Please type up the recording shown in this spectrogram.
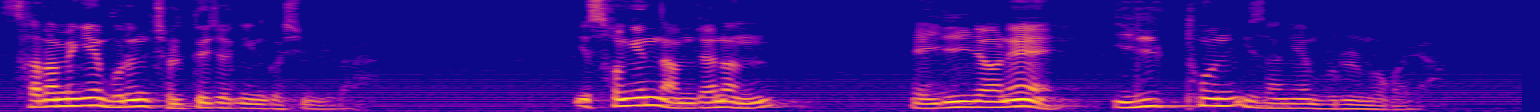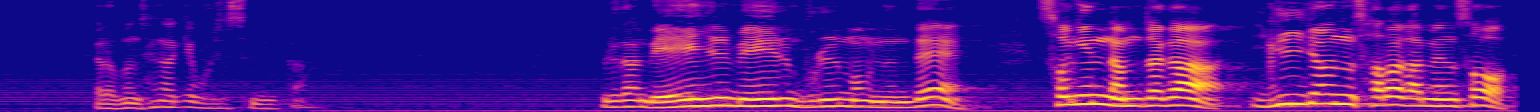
사람에게 물은 절대적인 것입니다. 이 성인 남자는 1년에 1톤 이상의 물을 먹어요. 여러분 생각해 보셨습니까? 우리가 매일매일 물을 먹는데 성인 남자가 1년 살아가면서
